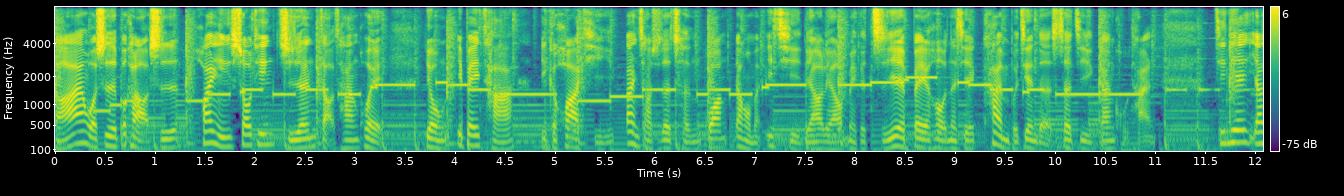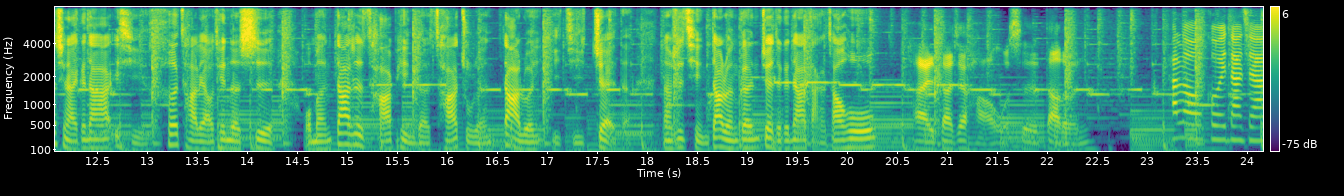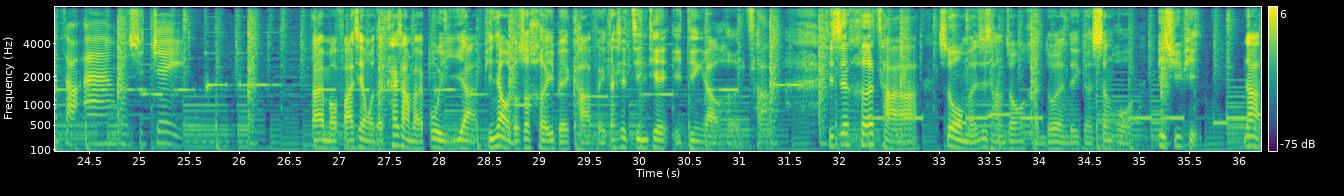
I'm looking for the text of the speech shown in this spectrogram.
早安，我是布克老师，欢迎收听职人早餐会。用一杯茶，一个话题，半小时的晨光，让我们一起聊聊每个职业背后那些看不见的设计甘苦谈。今天邀请来跟大家一起喝茶聊天的是我们大日茶品的茶主人大伦以及 Jade。那是请大伦跟 Jade 跟大家打个招呼。嗨，大家好，我是大伦。Hello，各位大家早安，我是 Jade。大家有没有发现我的开场白不一样？平常我都是喝一杯咖啡，但是今天一定要喝茶。其实喝茶是我们日常中很多人的一个生活必需品。那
